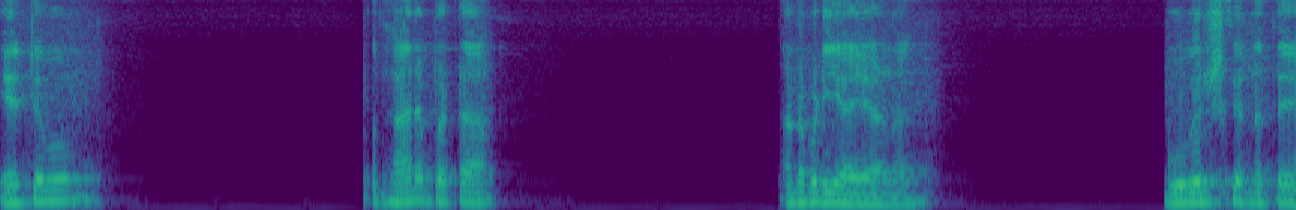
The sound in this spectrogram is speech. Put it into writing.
ഏറ്റവും പ്രധാനപ്പെട്ട നടപടിയായാണ് ഭൂപരിഷ്കരണത്തെ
